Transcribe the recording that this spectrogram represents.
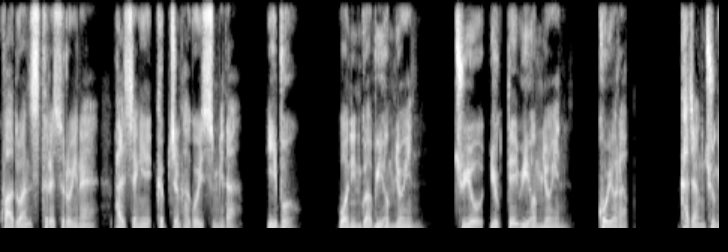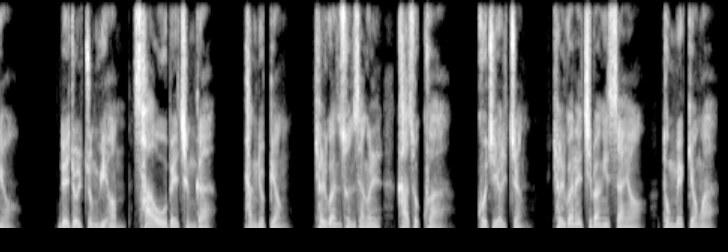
과도한 스트레스로 인해 발생이 급증하고 있습니다. 2부 원인과 위험 요인, 주요 6대 위험 요인, 고혈압, 가장 중요, 뇌졸중 위험 4, 5배 증가, 당뇨병, 혈관 손상을 가속화, 고지혈증, 혈관에 지방이 쌓여 동맥경화,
